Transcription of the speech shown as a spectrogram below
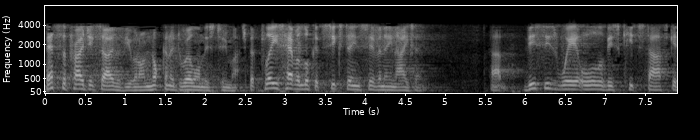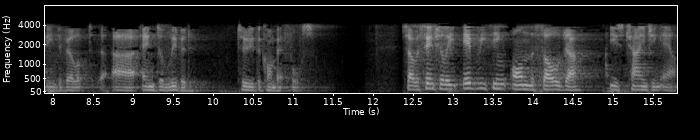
That's the project's overview, and I'm not going to dwell on this too much. But please have a look at 16, 17, 18. Uh, this is where all of this kit starts getting developed uh, and delivered to the combat force. So essentially, everything on the soldier is changing out.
